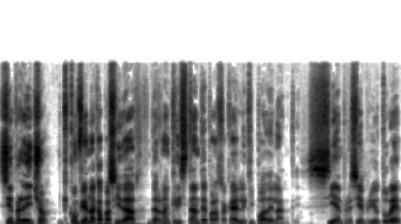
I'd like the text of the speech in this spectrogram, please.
Siempre he dicho que confío en la capacidad de Hernán Cristante para sacar el equipo adelante. Siempre, siempre. Yo tuve,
